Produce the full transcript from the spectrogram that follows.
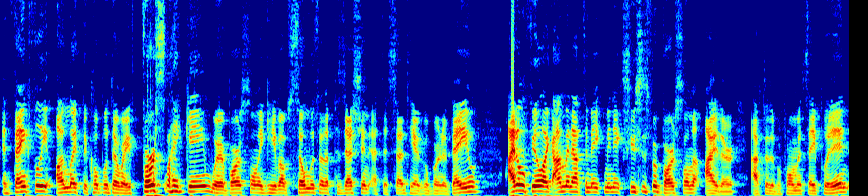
And thankfully, unlike the Copa del Rey first leg game where Barcelona gave up so much of the possession at the Santiago Bernabeu, I don't feel like I'm going to have to make many excuses for Barcelona either after the performance they put in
